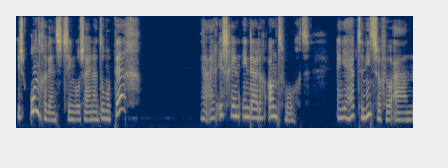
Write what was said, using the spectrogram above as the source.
is ongewenst single zijn naar domme pech? Ja, er is geen eenduidig antwoord. En je hebt er niet zoveel aan,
